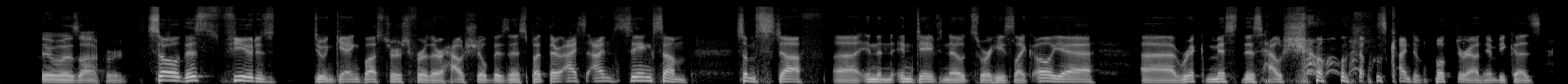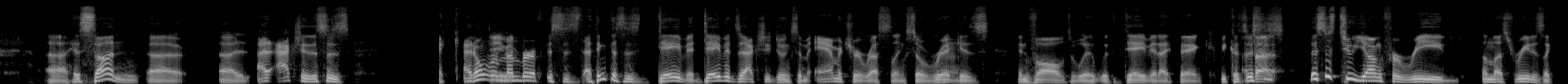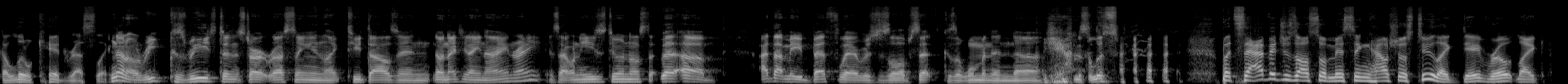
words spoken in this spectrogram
it was awkward. So this feud is doing gangbusters for their house show business, but there I, am seeing some some stuff uh, in the in Dave's notes where he's like, "Oh yeah, uh, Ric missed this house show that was kind of booked around him because uh, his son. Uh, uh, I, actually, this is." I- I don't David? remember if this is. I think this is David. David's actually doing some amateur wrestling, so Ric Hmm. is involved with with David. I think because this thought- is this is too young for Reid, unless Reid is like a little kid wrestling. No, no, Reid because Reid didn't start wrestling in like 2000, no, 1999, right? Is that when he's doing all stuff? But um, I thought maybe Beth Flair was just a little upset because a woman in uh, Yeah. Miss Elizabeth. but Savage is also missing house shows too. Like Dave wrote, like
